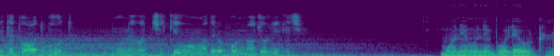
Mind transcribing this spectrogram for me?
এটা তো অদ্ভুত। মনে হচ্ছে কেউ আমাদের ওপর নজর রেখেছে। মনে মনে বলে উঠল।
